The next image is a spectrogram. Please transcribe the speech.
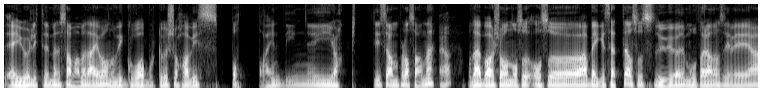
jeg gjør litt med det samme med deg òg. Når vi går bortover, så har vi spotta inn de nøyaktig samme plassene. Ja. Og det er bare sånn, og så- har begge sett det, og så snur vi mot hverandre og sier vi ja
